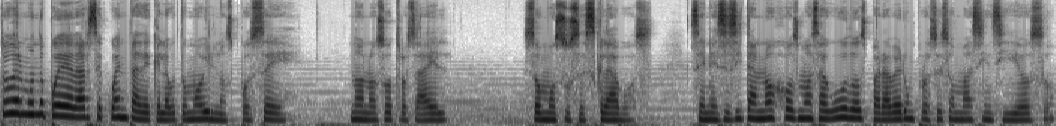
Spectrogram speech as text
Todo el mundo puede darse cuenta de que el automóvil nos posee, no nosotros a él. Somos sus esclavos. Se necesitan ojos más agudos para ver un proceso más insidioso,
